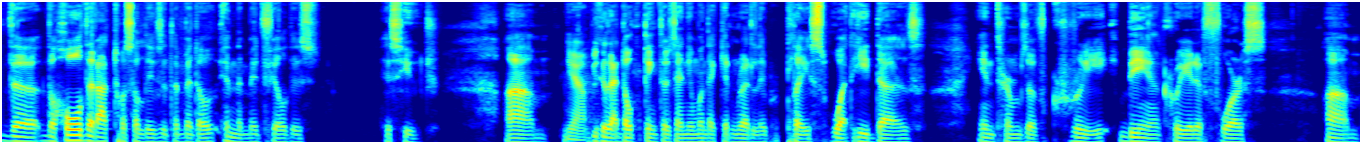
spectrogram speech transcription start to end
the the hole that Atuesta leaves at the middle in the midfield is is huge. Um, yeah, because I don't think there's anyone that can readily replace what he does in terms of cre- being a creative force um,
